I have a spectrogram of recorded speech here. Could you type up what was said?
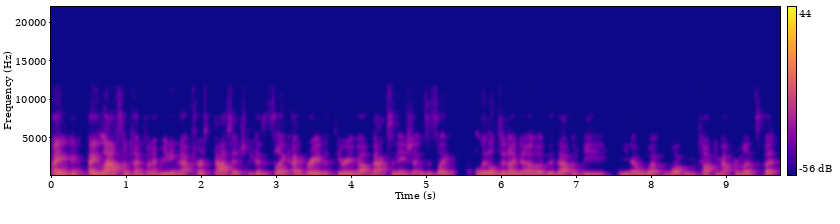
I I laugh sometimes when I'm reading that first passage because it's like I brave a theory about vaccinations. It's like little did I know that that would be you know what what we were talking about for months. But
